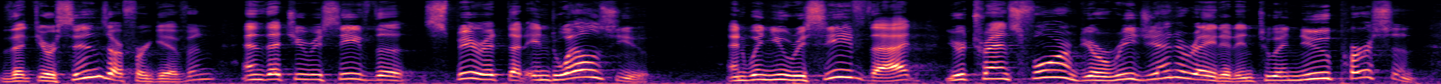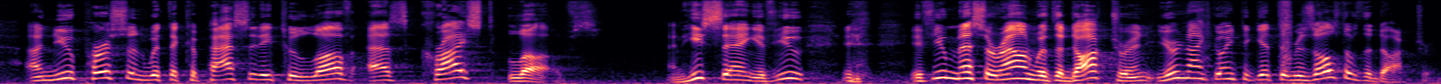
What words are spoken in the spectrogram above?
that your sins are forgiven and that you receive the Spirit that indwells you. And when you receive that, you're transformed, you're regenerated into a new person, a new person with the capacity to love as Christ loves. And he's saying if you, if you mess around with the doctrine, you're not going to get the result of the doctrine.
